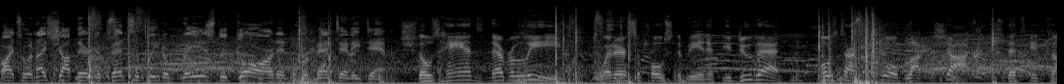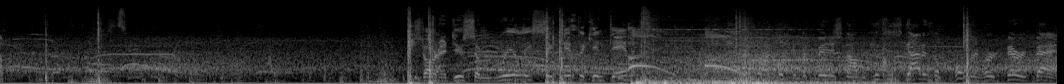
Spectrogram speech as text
All right, so a nice shot there defensively to raise the guard and prevent any damage. Those hands never leave where they're supposed to be. And if you do that, most times you will block the shot that's incoming. Starting to do some really significant damage. Oh! Finish now because he's got his opponent hurt very bad.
